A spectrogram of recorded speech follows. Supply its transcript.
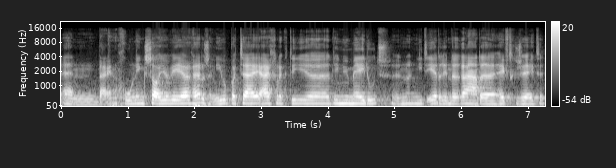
En bij een GroenLinks zal je weer, hè, dat is een nieuwe partij eigenlijk die, eh, die nu meedoet, en niet eerder in de raden heeft gezeten.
